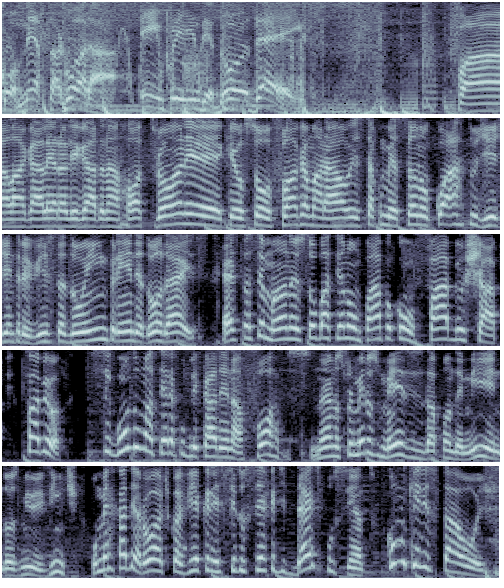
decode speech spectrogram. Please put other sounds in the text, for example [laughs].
Começa agora, Empreendedor 10. Fala galera ligada na Hotronic, eu sou o Flávio Amaral e está começando o quarto dia de entrevista do Empreendedor 10. Esta semana eu estou batendo um papo com o Fábio Chap. Fábio, Segundo matéria publicada aí na Forbes, né, nos primeiros meses da pandemia, em 2020, o mercado erótico havia crescido cerca de 10%. Como que ele está hoje?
